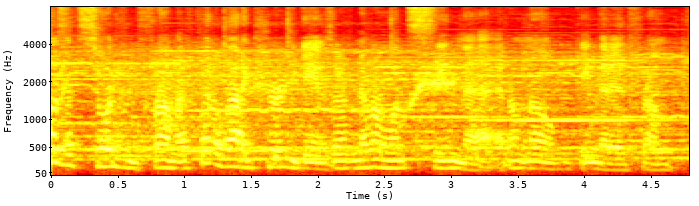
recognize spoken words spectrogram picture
What the hell is that sword even from? I've played a lot of Kirby games, but I've never once seen that. I don't know what game that is from.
